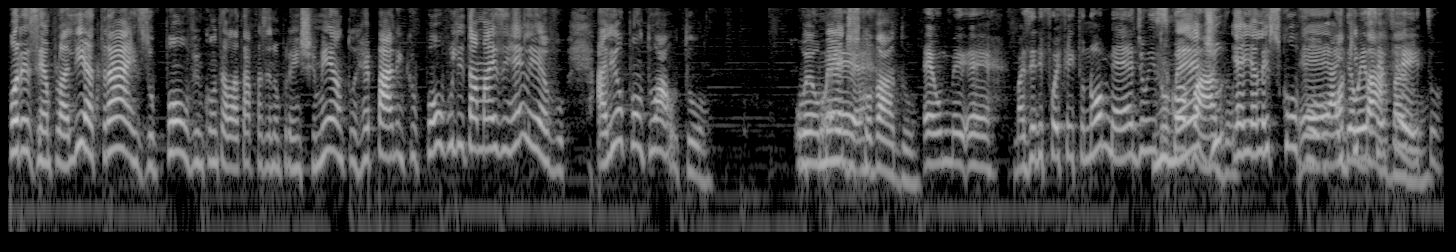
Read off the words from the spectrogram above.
Por exemplo, ali atrás, o polvo, enquanto ela está fazendo o preenchimento, reparem que o polvo está mais em relevo. Ali é o ponto alto? Ou é o O- médio é. escovado? É, o é, mas ele foi feito no médio e No escovado. médio, e aí ela escovou. É, aí Ó, deu esse bárbaro. efeito.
